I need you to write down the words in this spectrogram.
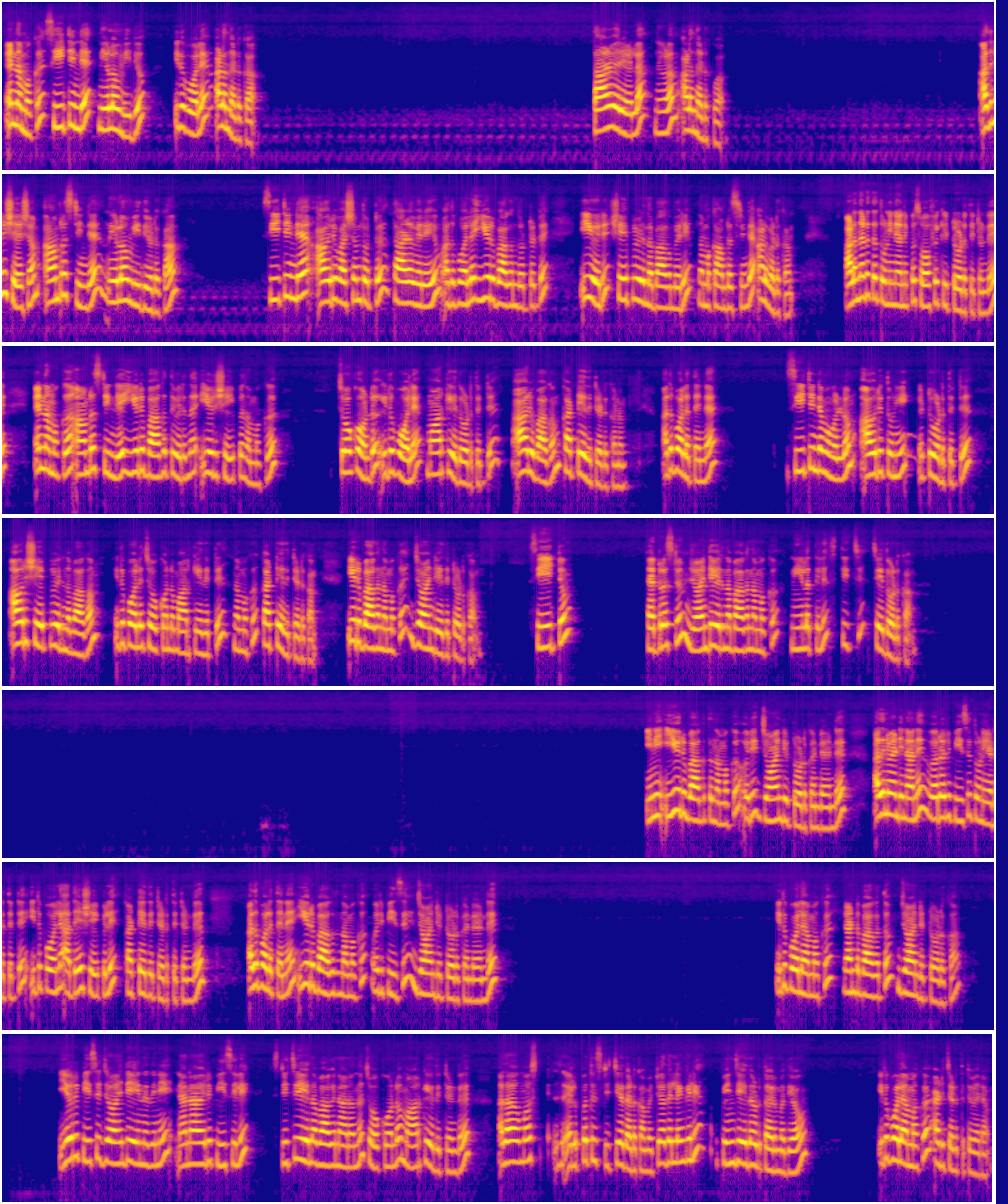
ഇനി നമുക്ക് സീറ്റിന്റെ നീളവും വീതിയും ഇതുപോലെ അളന്നെടുക്കാം. താഴെ വരെയുള്ള നീളം അളന്നെടുക്കുക. അതിനുശേഷം ആംബ്രസ്റ്റിന്റെ നീളവും വീതി എടുക്കാം. സീറ്റിന്റെ ആ ഒരു വശം തൊട്ട് താഴെ വരെയും അതുപോലെ ഈ ഒരു ഭാഗം തൊട്ടിട്ട് ഈ ഒരു ഷേപ്പ് വരുന്ന ഭാഗം വരെയും നമുക്ക് ആംബ്രസ്റ്റിന്റെ അളവെടുക്കാം. അളന്നെടുത്ത തുണി ഞാനിപ്പോൾ സോഫയ്ക്ക് ഇട്ട് കൊടുത്തിട്ടുണ്ട്. ഇനി നമുക്ക് ആംബ്രസ്റ്റിന്റെ ഈ ഒരു ഭാഗത്ത് വരുന്ന ഈ ഒരു ഷേപ്പ് നമുക്ക് ചോക്ക് കൊണ്ട് ഇതുപോലെ മാർക്ക് ചെയ്ത് കൊടുത്തിട്ട് ആ ഒരു ഭാഗം കട്ട് ചെയ്തിട്ട് എടുക്കണം. അതുപോലെ തന്നെ സീറ്റിന്റെ മുകളിലും ആ ഒരു തുണി ഇട്ട് കൊടുത്തിട്ട് ആ ഒരു ഷേപ്പ് വരുന്ന ഭാഗം ഇതുപോലെ ചോക്കോണ്ട് മാർക്ക് ചെയ്തിട്ട് നമുക്ക് കട്ട് ചെയ്തിട്ട് എടുക്കാം. ഈ ഒരു ഭാഗം നമുക്ക് ജോയിന്റ് ചെയ്തിട്ട് കൊടുക്കാം. സീറ്റും ഹെഡ് റെസ്റ്റും ജോയിന്റ് വരുന്ന ഭാഗം നമുക്ക് നീളത്തിൽ സ്റ്റിച്ച് ചെയ്ത് കൊടുക്കാം. ഇനി ഈ ഒരു ഭാഗത്ത് നമുക്ക് ഒരു ജോയിന്റ് ഇട്ട് കൊടുക്കേണ്ടതുണ്ട്. അതിനുവേണ്ടി ഞാൻ വേറൊരു പീസ് തുണി എടുത്തിട്ട് ഇതുപോലെ അതേ ഷേപ്പിൽ കട്ട് ചെയ്തിട്ട് എടുത്തിട്ടുണ്ട്. അതുപോലെ തന്നെ ഈ ഒരു ഭാഗത്ത് നമുക്ക് ഒരു പീസ് ജോയിന്റ് ഇട്ട് കൊടുക്കേണ്ടതുണ്ട്. ഇതുപോലെ നമുക്ക് രണ്ട് ഭാഗത്തും ജോയിന്റ് ഇട്ട് കൊടുക്കാം. ഈ ഒരു പീസ് ജോയിന്റ് ചെയ്യുന്നതിന് ഞാൻ ആ ഒരു പീസിൽ സ്റ്റിച്ച് ചെയ്യുന്ന ഭാഗം ഞാനൊന്ന് ചോക്ക് കൊണ്ട് മാർക്ക് ചെയ്തിട്ടുണ്ട്. അതാകുമ്പോൾ എളുപ്പത്തിൽ സ്റ്റിച്ച് ചെയ്തെടുക്കാൻ പറ്റും. അതല്ലെങ്കിൽ പിൻ ചെയ്ത് കൊടുത്താലും മതിയാവും. ഇതുപോലെ നമുക്ക് അടിച്ചെടുത്തിട്ട് വരാം.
